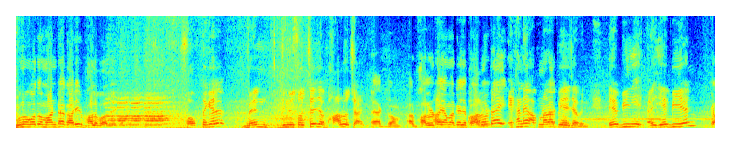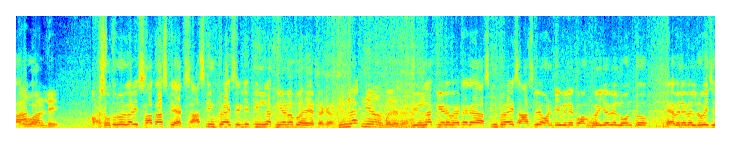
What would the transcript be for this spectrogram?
গুণগত মানটা গাড়ির ভালো পাবে। সব থেকে মেন জিনিস হচ্ছে যে ভালো চাই। একদম। আর ভালোটাই আমার কাছে ভালোটাই এখানে আপনারা পেয়ে যাবেন। A B A B N car ওয়ার্ল্ডে সতেরোর গাড়ি সাতাশ ট্যাক্স। আস্কিং প্রাইস রেখেছে তিন লাখ নিরানব্বই হাজার টাকা। তিন লাখ নিরানব্বই হাজার। তিন লাখ নিরানব্বই হাজার টাকা আস্কিং প্রাইস আসবে অন টেবিলে কম হয়ে যাবে লোন তো অ্যাভেলেবেল রয়েছে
